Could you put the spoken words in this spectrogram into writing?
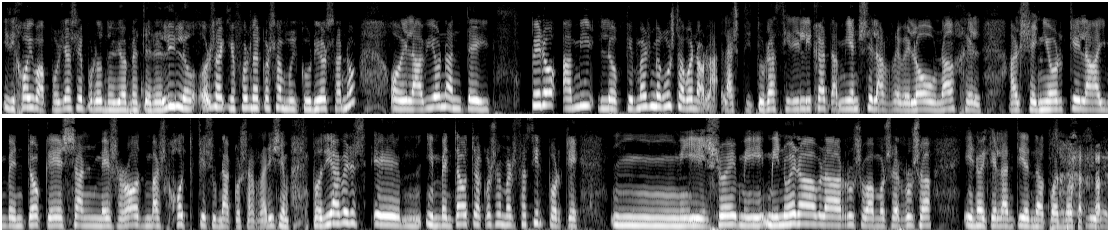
y dijo, iba, pues ya sé por dónde voy a meter el hilo. O sea que fue una cosa muy curiosa, ¿no? O el avión Antei. Pero a mí lo que más me gusta, bueno, la, escritura cirílica también se la reveló un ángel al señor que la inventó, que es San Mesrod Mashot, que es una cosa rarísima. Podía haber eh, inventado otra cosa más fácil porque mm, mi, mi, mi nuera habla ruso, vamos, es rusa, y no hay que la entienda cuando escribe.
